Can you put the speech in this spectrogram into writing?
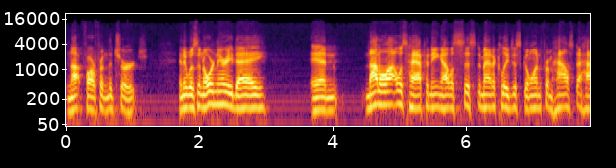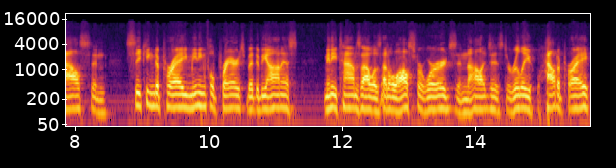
not far from the church. And it was an ordinary day, and not a lot was happening. I was systematically just going from house to house and seeking to pray meaningful prayers. But to be honest, many times I was at a loss for words and knowledge as to really how to pray.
